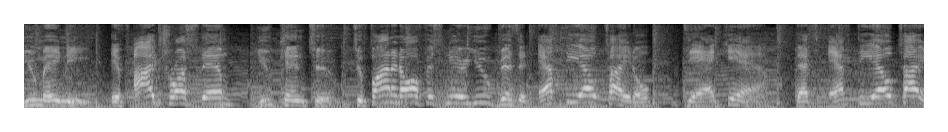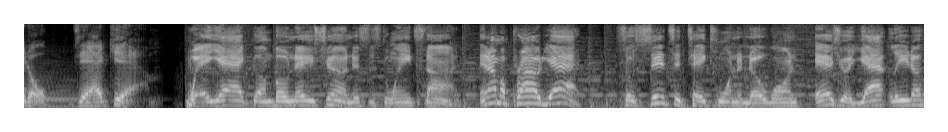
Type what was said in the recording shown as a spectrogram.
you may need. If I trust them, you can too. To find an office near you, visit FDL Title Dad Cam. That's FDL Title Dad Cam. Where you at, Gumbo Nation? This is Dwayne Stein, and I'm a proud Yat. So, since it takes one to know one, as your Yat leader,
